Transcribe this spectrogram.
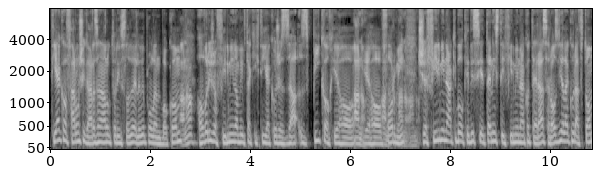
ty ako fanúšik Arsenálu, ktorý sleduje Liverpool len bokom, ano. hovoríš o Firminovi v takých tých akože za, z píkoch jeho, ano, jeho ano, formy. Ano, ano. Čiže Firmino, aký bol kedysi, je ten istý Firmino ako teraz. Rozdiel akurát v tom,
